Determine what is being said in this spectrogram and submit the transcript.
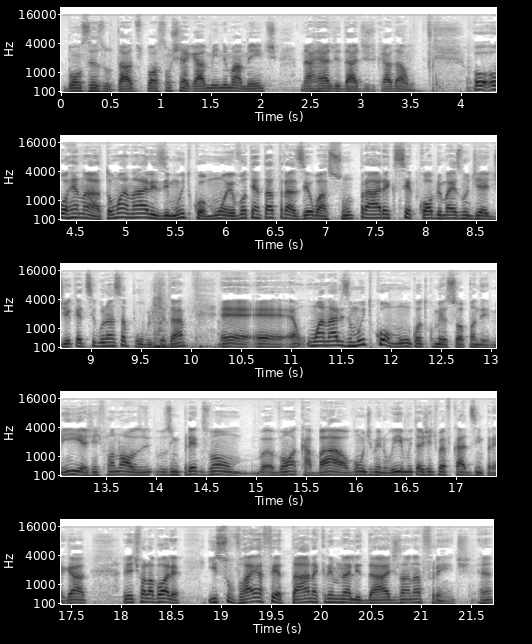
bons resultados possam chegar minimamente na realidade de cada um. Ô, ô, Renato, uma análise muito comum, eu vou tentar trazer o assunto para a área que você cobre mais no dia a dia, que é de segurança pública, tá? É, é, é uma análise muito comum quando começou a pandemia, a gente falando, ó, os, os empregos vão, vão acabar, vão diminuir, muita gente vai ficar desempregado. A gente falava, olha, isso vai afetar na criminalidade lá na frente. Né?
